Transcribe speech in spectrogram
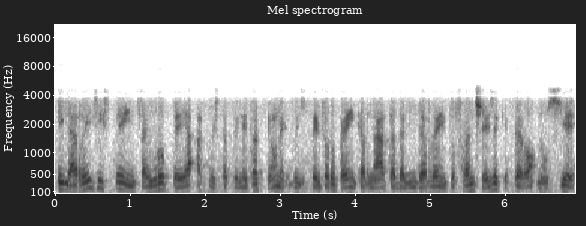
e la resistenza europea a questa penetrazione, resistenza europea incarnata dall'intervento francese che però non si è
